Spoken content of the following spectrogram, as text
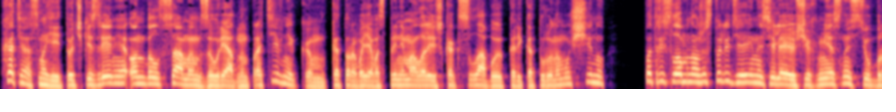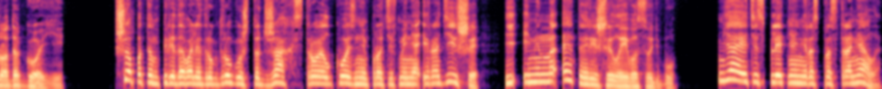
хотя, с моей точки зрения, он был самым заурядным противником, которого я воспринимала лишь как слабую карикатуру на мужчину, потрясло множество людей, населяющих местность у брода Гойи. Шепотом передавали друг другу, что Джах строил козни против меня и Радиши, и именно это решило его судьбу. Я эти сплетни не распространяла.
